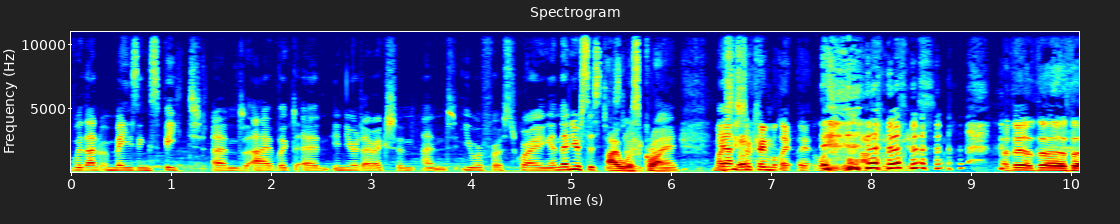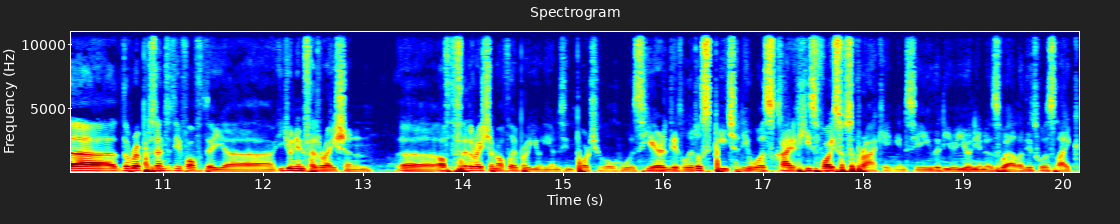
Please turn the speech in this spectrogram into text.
with that amazing speech, and I looked at, in your direction, and you were first crying, and then your sister. I was crying. crying. My yeah. sister came like, like afterwards. Yes, uh, the, the the the representative of the uh, Union Federation uh, of the Federation of Labor Unions in Portugal, who was here and did a little speech, and he was kind of, his voice was cracking and seeing the new union as well, and it was like,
